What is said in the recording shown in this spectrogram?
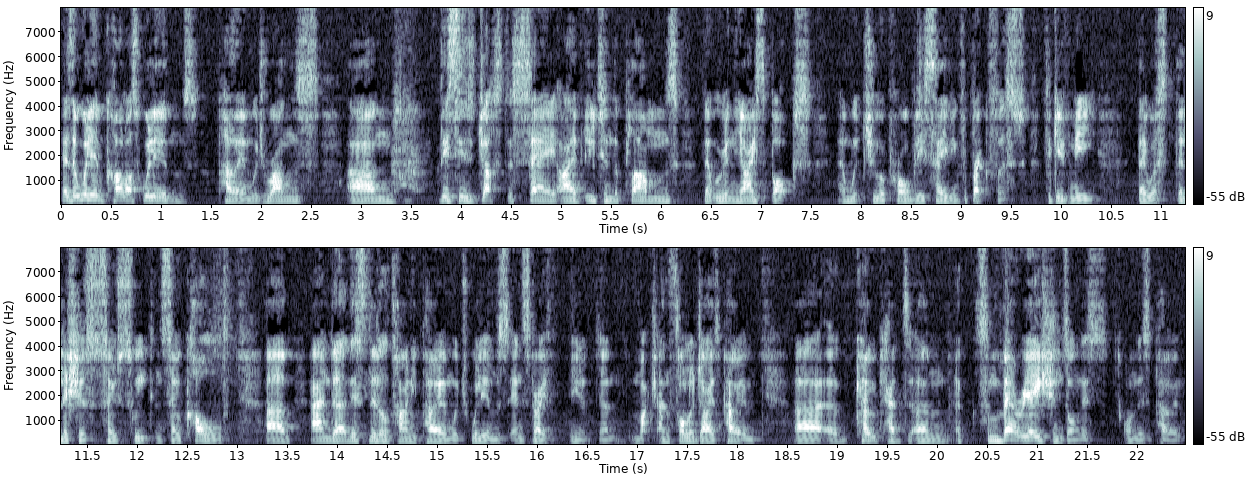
there's a William Carlos Williams poem which runs. this is just to say I've eaten the plums that were in the icebox and which you were probably saving for breakfast. Forgive me, they were delicious, so sweet and so cold. Um, and uh, this little tiny poem, which Williams, and it's very you know, um, much anthologized poem, uh, Koch had um, uh, some variations on this on this poem.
